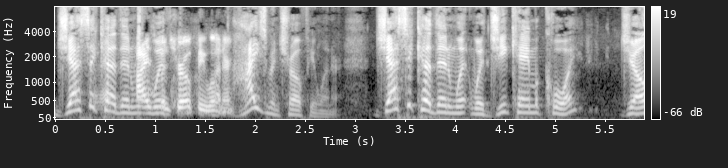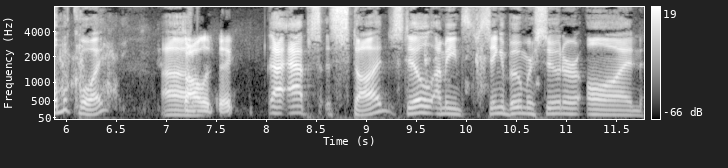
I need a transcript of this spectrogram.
Jessica then went Heisman with Trophy winner. Heisman Trophy winner. Jessica then went with G.K. McCoy, Joe McCoy. Um, Solid pick. uh, apps stud still. I mean, singing Boomer Sooner on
